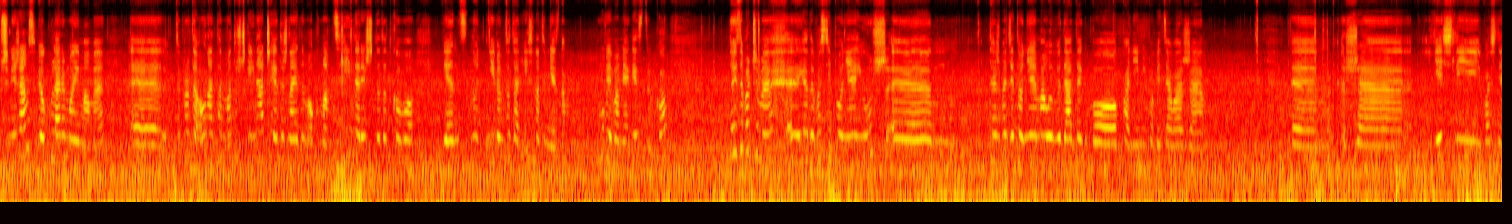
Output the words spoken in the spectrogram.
przymierzałam sobie okulary mojej mamy, e, co prawda ona tam ma troszeczkę inaczej, ja też na jednym oku mam cylinder jeszcze dodatkowo, więc no nie wiem, totalnie się na tym nie znam. Mówię Wam jak jest tylko. No i zobaczymy, e, jadę właśnie po nie już. Em, Też będzie to nie mały wydatek, bo pani mi powiedziała, że, że jeśli właśnie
